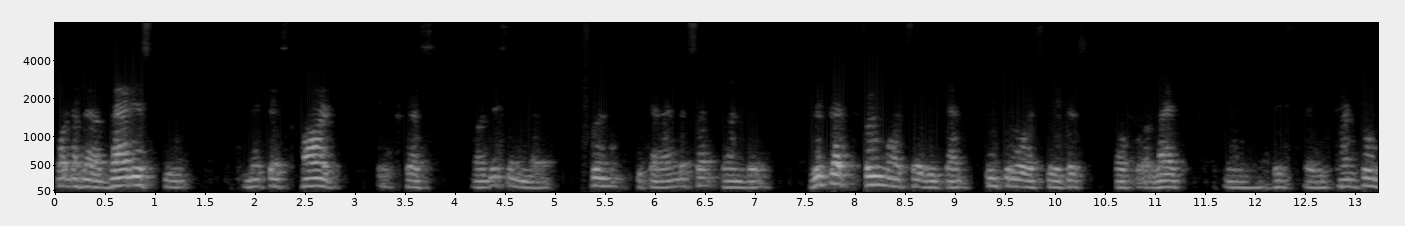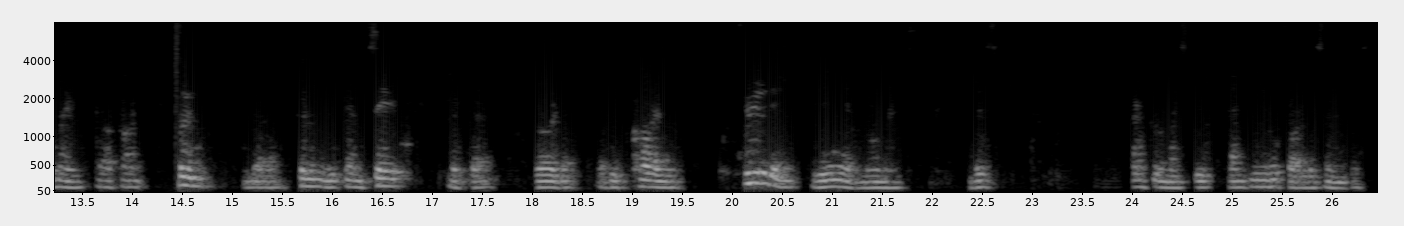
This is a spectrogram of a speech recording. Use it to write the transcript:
what are the barriers to make us hard to express all this in the film, we can understand and uh, with that film also we can improve our status of our life. And this uh, control my work on film. The film we can say with the word that we call fielding linear moments. This conclude my speech. Thank you for listening to this.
